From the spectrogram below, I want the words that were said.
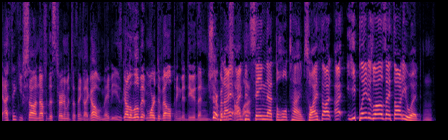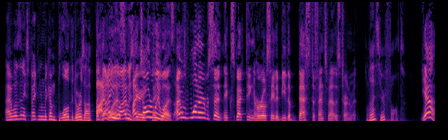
I i think you saw enough of this tournament to think like oh maybe he's got a little bit more developing to do than Sure, than but I, I've been saying that the whole time. So I thought I, he played as well as I thought he would. Hmm. I wasn't expecting him to come blow the doors off. A I guy was. who I was. I totally was. I was 100% expecting Hirose to be the best defenseman at this tournament. Well, that's your fault. Yeah,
